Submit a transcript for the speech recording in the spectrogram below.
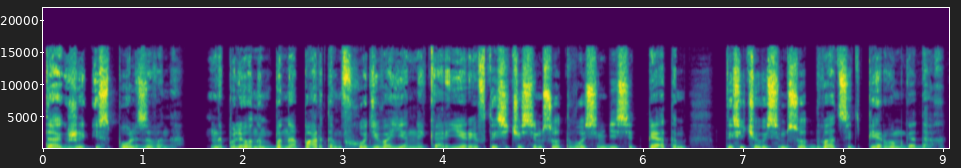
Также использована Наполеоном Бонапартом в ходе военной карьеры в 1785-1821 годах,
